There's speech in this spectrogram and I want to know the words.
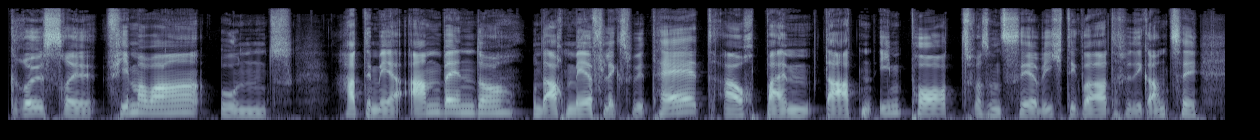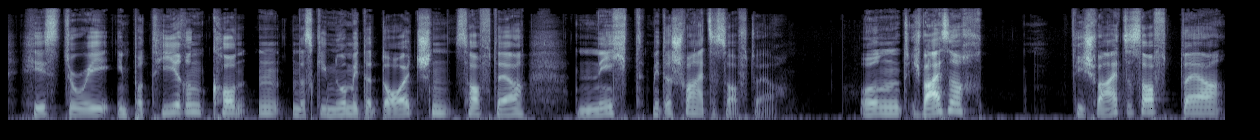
größere Firma war und hatte mehr Anwender und auch mehr Flexibilität, auch beim Datenimport, was uns sehr wichtig war, dass wir die ganze History importieren konnten und das ging nur mit der deutschen Software, nicht mit der Schweizer Software. Und ich weiß noch, Die Schweizer Software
